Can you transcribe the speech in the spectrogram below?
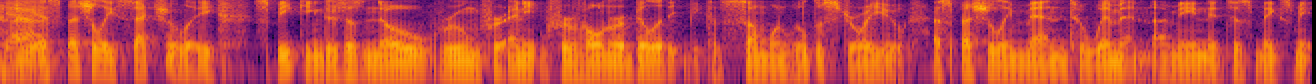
I mean, especially sexually speaking, there's just no room for any for vulnerability because someone will destroy you, especially men to women. I mean, it just makes me.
